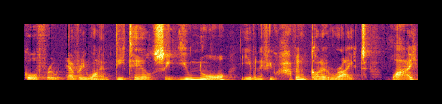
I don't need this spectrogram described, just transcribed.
go through everyone in detail so you know, even if you haven't got it right, why.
